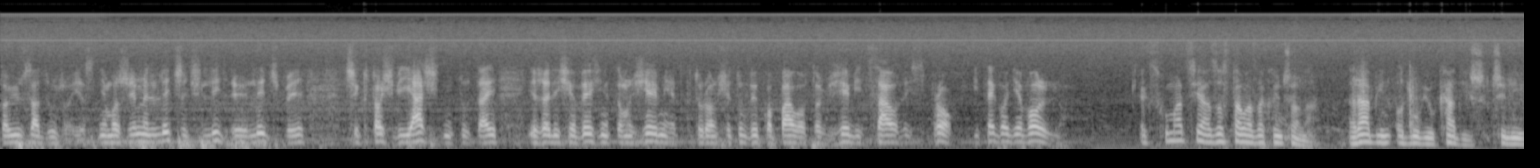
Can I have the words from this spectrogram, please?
to już za dużo jest. Nie możemy liczyć li, y, liczby, czy ktoś wyjaśni tutaj, jeżeli się weźmie tą ziemię, którą się tu wykopało, to w ziemi cały sprok i tego nie wolno. Ekshumacja została zakończona. Rabin odmówił kadisz, czyli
